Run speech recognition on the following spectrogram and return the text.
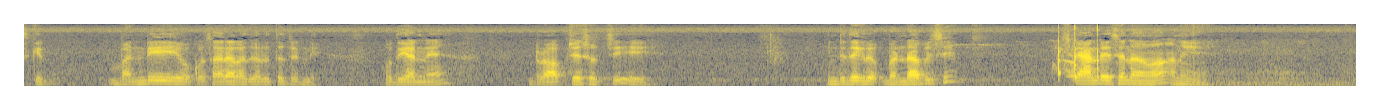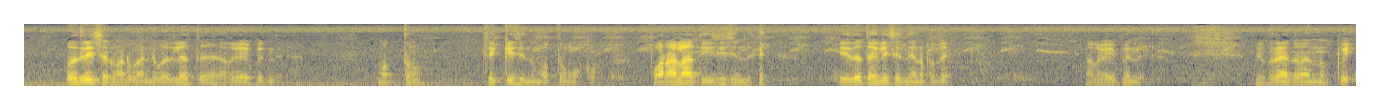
స్కిడ్ బండి ఒక్కోసారి అలా జరుగుతుందండి ఉదయాన్నే డ్రాప్ చేసి వచ్చి ఇంటి దగ్గర బండి ఆపేసి స్టాండ్ వేసానేమో అని వదిలేసాను అనమాట బండి. వదిలేస్తే అలాగే అయిపోయింది. మొత్తం చెక్కేసింది మొత్తం ఒక పొరలా తీసేసింది. ఏదో తగిలేసింది అనపదే అలాగైపోయింది విపరీతమైన నొప్పి.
